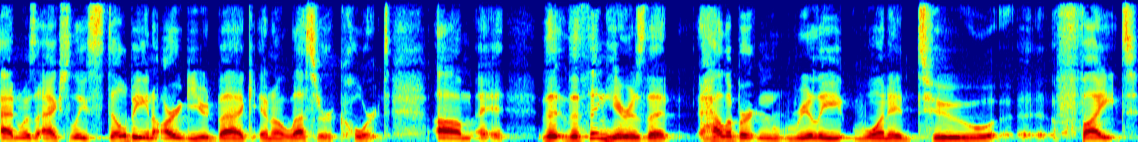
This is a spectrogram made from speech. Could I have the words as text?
and was actually still being argued back in a lesser court. Um, the, the thing here is that Halliburton really wanted to uh, fight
